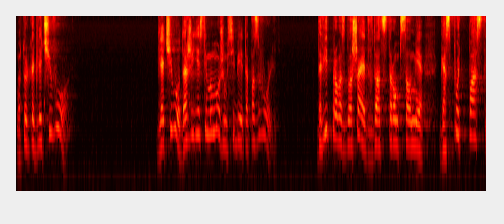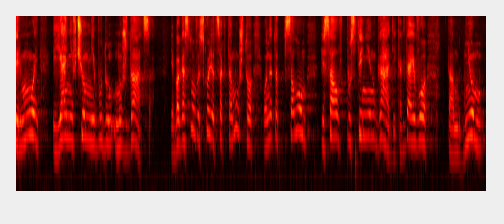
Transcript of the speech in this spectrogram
Но только для чего? Для чего? Даже если мы можем себе это позволить. Давид провозглашает в 22-м псалме, «Господь пастырь мой, и я ни в чем не буду нуждаться». И богословы сходятся к тому, что он этот псалом писал в пустыне Ингади, когда его там днем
